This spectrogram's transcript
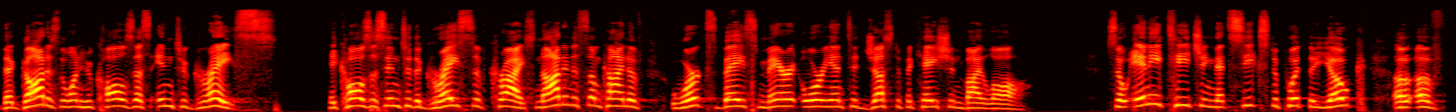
that God is the one who calls us into grace. He calls us into the grace of Christ, not into some kind of works based, merit oriented justification by law. So, any teaching that seeks to put the yoke of, of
